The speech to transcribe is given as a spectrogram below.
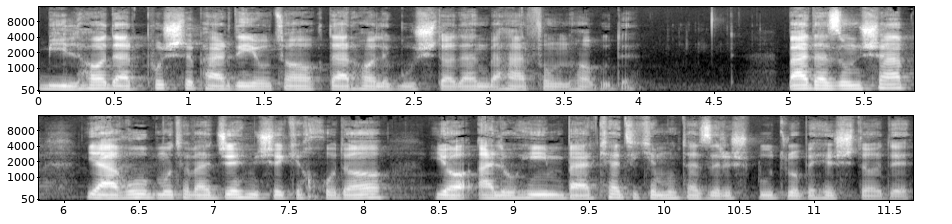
بیلها در پشت پرده اتاق در حال گوش دادن به حرف اونها بوده بعد از اون شب یعقوب متوجه میشه که خدا یا الوهیم برکتی که منتظرش بود رو بهش داده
